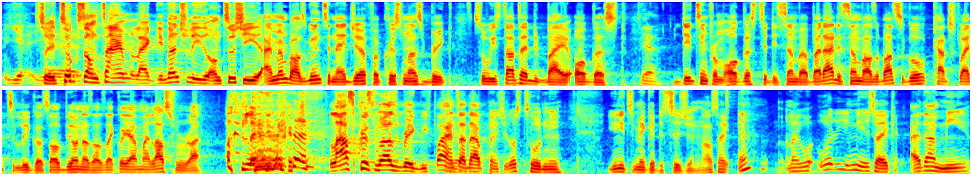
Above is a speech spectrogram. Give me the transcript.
Yeah, so it took some time. Like eventually, until she, I remember I was going to Nigeria for Christmas break. So we started by August Yeah. dating from August to December. By that December, I was about to go catch flight to Lagos. I'll be honest. I was like, oh yeah, my last hurrah. like last Christmas break. Before I entered that plane, she just told me, you need to make a decision. I was like, eh? Like, what, what do you mean? It's like either me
